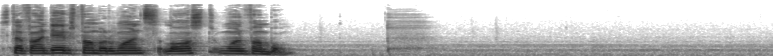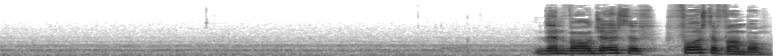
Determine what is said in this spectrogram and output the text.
Stefon Diggs fumbled once, lost one fumble. Then Vol Joseph forced a fumble.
